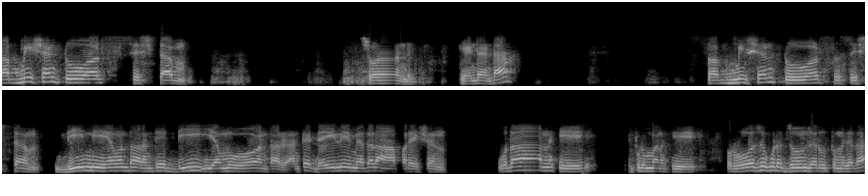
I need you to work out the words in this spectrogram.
సబ్మిషన్ టువర్డ్స్ సిస్టమ్. చూడండి. ఏంటంట? Submission towards system. దీన్ని ఏమంటారు అంటే డిఎంఓ అంటారు. అంటే డైలీ మెథడ్ ఆపరేషన్. ఉదాహరణకి ఇప్పుడు మనకి రోజు కూడా జూమ్ జరుగుతుంది కదా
